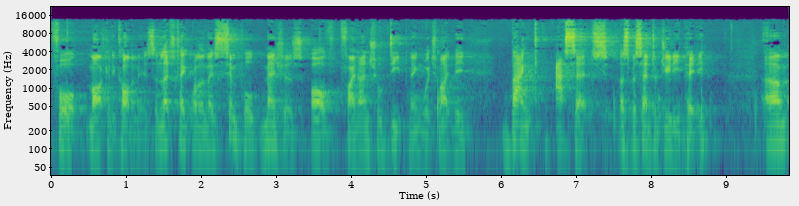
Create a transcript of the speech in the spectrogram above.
for market economies, and let's take one of the most simple measures of financial deepening, which might be bank assets as a percent of GDP, um,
